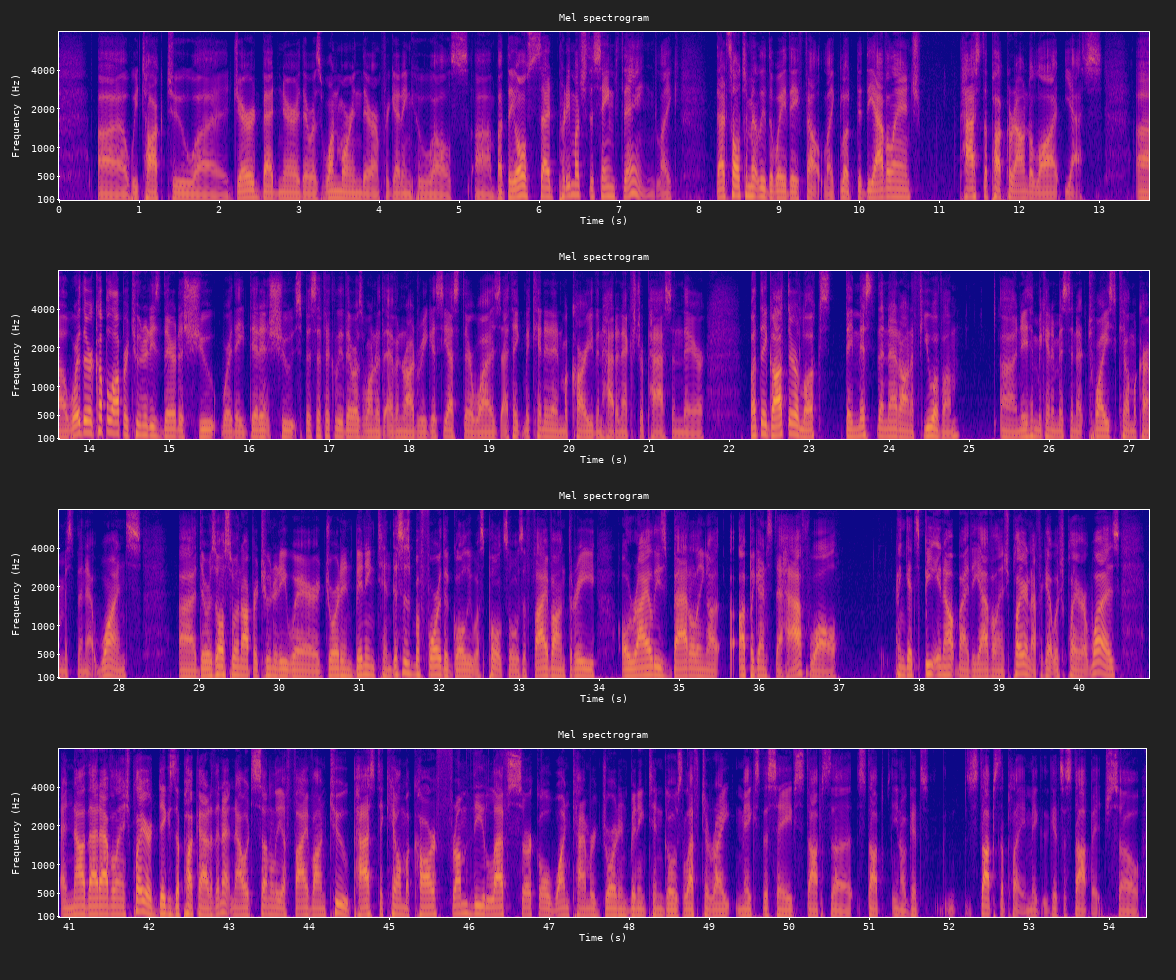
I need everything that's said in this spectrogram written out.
Uh, we talked to uh, Jared Bednar. There was one more in there. I'm forgetting who else. Uh, but they all said pretty much the same thing. Like, that's ultimately the way they felt. Like, look, did the Avalanche pass the puck around a lot? Yes. Uh, were there a couple opportunities there to shoot where they didn't shoot? Specifically, there was one with Evan Rodrigues. Yes, there was. I think MacKinnon and Makar even had an extra pass in there. But they got their looks. They missed the net on a few of them. Uh, Nathan MacKinnon missed the net twice. Cale Makar missed the net once. Uh, there was also an opportunity where Jordan Binnington, this is before the goalie was pulled, so it was a five on three. O'Reilly's battling uh, up against the half wall and gets beaten out by the Avalanche player, and I forget which player it was. And now that Avalanche player digs the puck out of the net. Now it's suddenly a five on two. Pass to Cale Makar from the left circle. One timer Jordan Binnington goes left to right, makes the save, stops the stop, you know, gets stops the play, make, gets a stoppage. So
